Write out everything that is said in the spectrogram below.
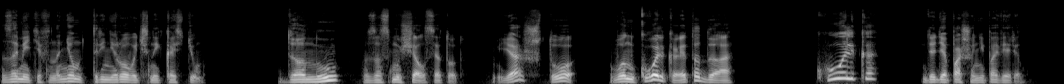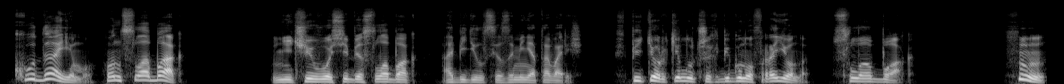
заметив на нем тренировочный костюм. «Да ну!» — засмущался тот. «Я что? Вон Колька, это да». «Колька?» Дядя Паша не поверил. Куда ему? Он слабак. Ничего себе слабак, обиделся за меня товарищ. В пятерке лучших бегунов района. Слабак. Хм,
